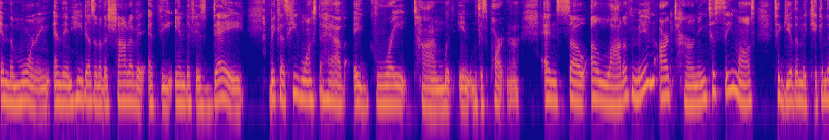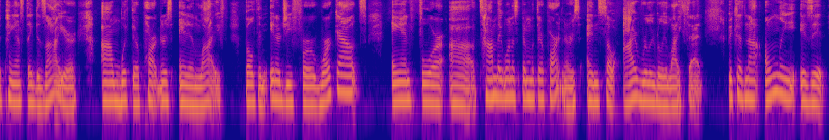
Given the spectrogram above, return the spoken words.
in the morning and then he does another shot of it at the end of his day because he wants to have a great time with in, with his partner. And so a lot of men are turning to moss to give them the kick in the pants they desire um, with their partners and in life, both in energy for workouts and for uh, time they want to spend with their partners. And so I really, really like that because not only is it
